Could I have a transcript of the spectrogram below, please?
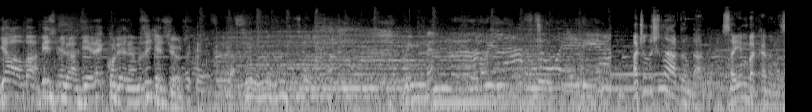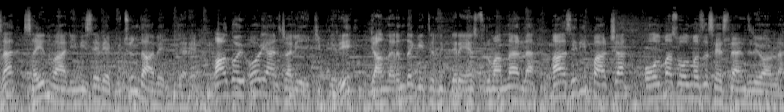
ya Allah bismillah diyerek kurdelerimizi kesiyoruz. Açılışın ardından Sayın Bakanımıza, Sayın Valimize ve bütün davetlilere Algoy Orient Rally ekipleri yanlarında getirdikleri enstrümanlarla Azeri parça olmaz olmazı seslendiriyorlar.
